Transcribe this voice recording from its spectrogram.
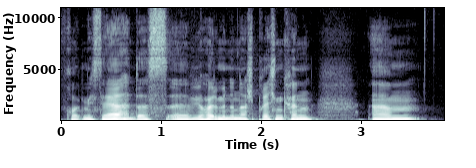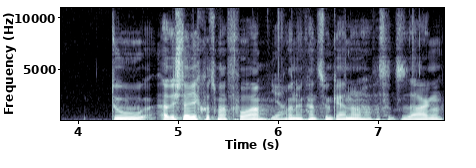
Freut mich sehr, dass äh, wir heute miteinander sprechen können. Ähm, Du, also ich stelle dich kurz mal vor ja. und dann kannst du gerne noch was dazu sagen.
